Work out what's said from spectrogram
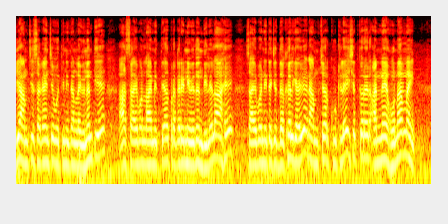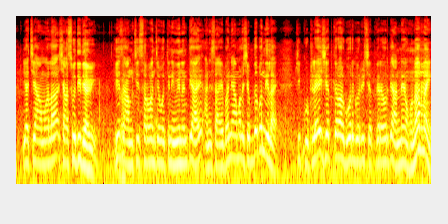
ही आमची सगळ्यांच्या वतीने त्यांना विनंती आहे. आज साहेबांना आम्ही त्या प्रकारे निवेदन दिलेलं आहे. साहेबांनी त्याची दखल घ्यावी आणि आमच्यावर कुठल्याही शेतकऱ्यावर अन्याय होणार नाही याची आम्हाला शाश्वती द्यावी. हीच आमची सर्वांच्या वतीने विनंती आहे आणि साहेबांनी आम्हाला शब्द पण दिला आहे की कुठल्याही शेतकऱ्यावर गोरगरीब शेतकऱ्यावरती अन्याय होणार नाही.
